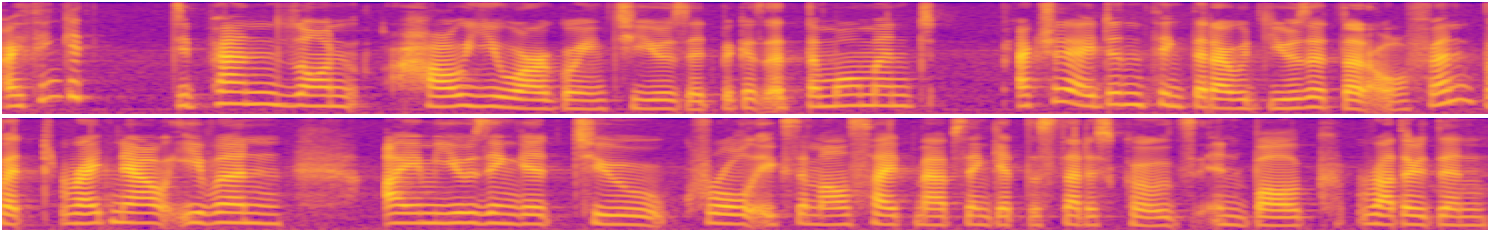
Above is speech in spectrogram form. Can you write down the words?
I think it depends on how you are going to use it because at the moment, actually, I didn't think that I would use it that often, but right now, even I am using it to crawl XML sitemaps and get the status codes in bulk rather than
